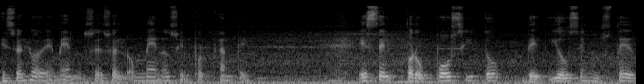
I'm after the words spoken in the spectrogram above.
Eso es lo de menos, eso es lo menos importante. Es el propósito de Dios en usted.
